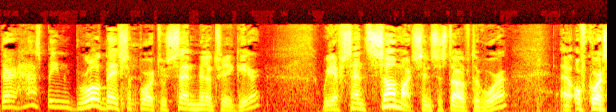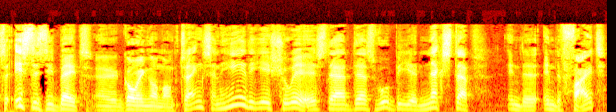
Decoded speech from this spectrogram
There has been broad-based support to send military gear. We have sent so much since the start of the war. Uh, of course, there is this debate uh, going on on tanks, and here the issue is that this would be a next step in the in the fight.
